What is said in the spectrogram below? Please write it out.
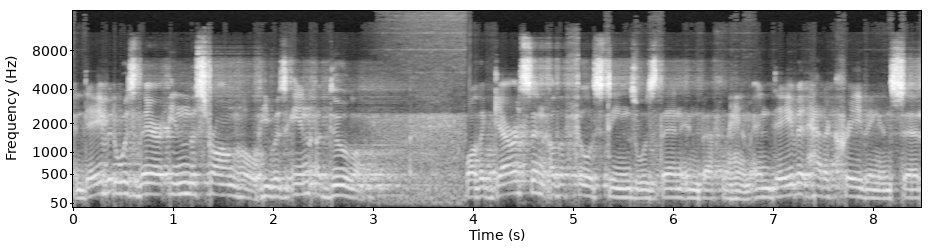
And David was there in the stronghold. He was in Adullam, while the garrison of the Philistines was then in Bethlehem. And David had a craving and said,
